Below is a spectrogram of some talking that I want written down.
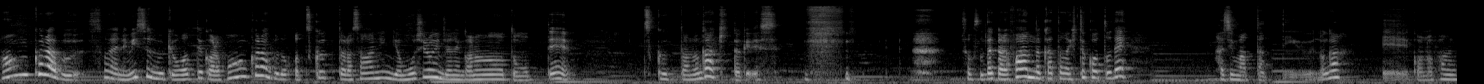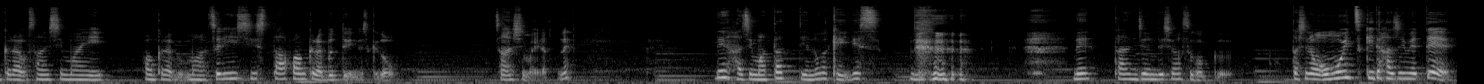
ファンクラブそうやねミスブケ終わってからファンクラブとか作ったら3人で面白いんじゃないかなと思って作ったのがきっかけです。そうそうだからファンの方の一言で始まったっていうのが、えー、このファンクラブ3姉妹ファンクラブまあスリーシスターファンクラブっていうんですけど3姉妹だとね。で始まったっていうのが経緯です。ね単純でしょすごく。私の思いつきで始めて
